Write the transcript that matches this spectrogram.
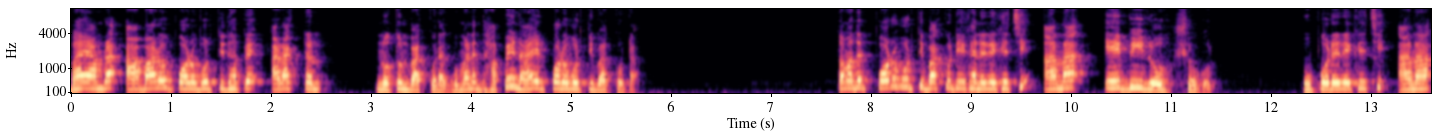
ভাই, আমরা আবারও পরবর্তী ধাপে আর একটা নতুন বাক্য রাখব। মানে ধাপে না, এর পরবর্তী বাক্যটা। তো আমাদের পরবর্তী বাক্যটি এখানে রেখেছি, আনা এবি রোহ সগোল। উপরে রেখেছি, আনা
